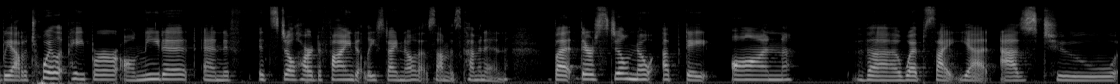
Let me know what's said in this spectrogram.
be out of toilet paper. I'll need it. And if it's still hard to find, at least I know that some is coming in. But there's still no update on the website yet as to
